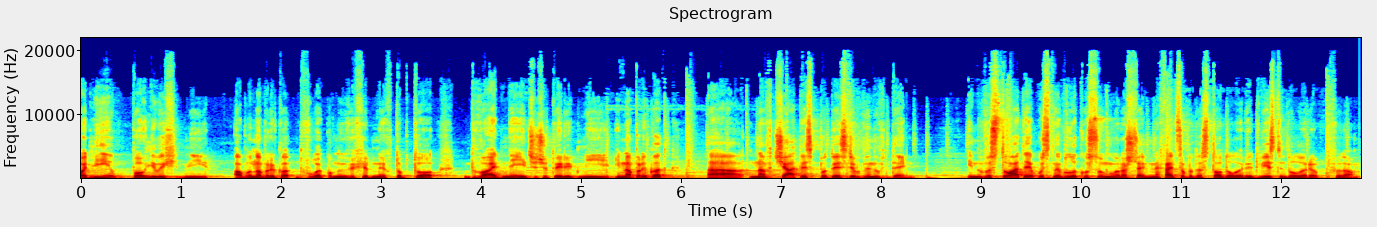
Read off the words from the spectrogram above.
одні повні вихідні, або, наприклад, двоє повних вихідних, тобто два дні чи чотири дні, і, наприклад, навчатись по 10 годин в день. інвестувати якусь невелику суму грошей. Нехай це буде 100 доларів, 200 доларів, там,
